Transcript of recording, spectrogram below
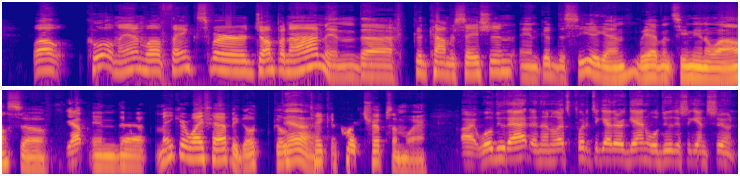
well, cool, man. Well, thanks for jumping on and uh, good conversation and good to see you again. We haven't seen you in a while, so Yep. And uh, make your wife happy. Go go Yeah. take a quick trip somewhere. All right, we'll do that, and then let's put it together again. We'll do this again soon.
